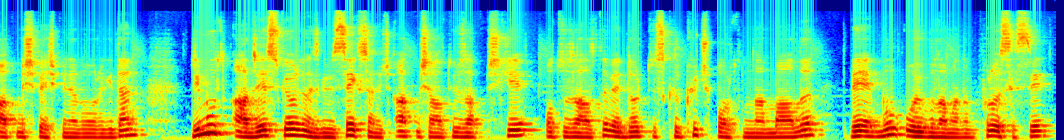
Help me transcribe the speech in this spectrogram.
65.000'e doğru giden. Remote adres gördüğünüz gibi 83, 66, 162, 36 ve 443 portundan bağlı ve bu uygulamanın prosesi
